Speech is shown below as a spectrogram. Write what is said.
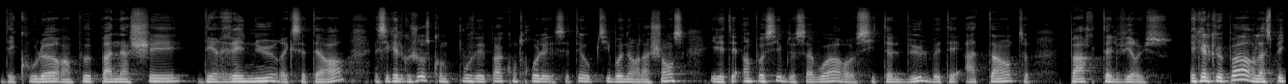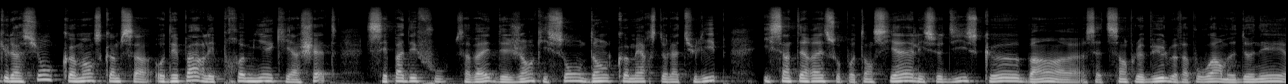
des couleurs un peu panachées, des rainures, etc. Et c'est quelque chose qu'on ne pouvait pas contrôler. C'était au petit bonheur la chance. Il était impossible de savoir euh, si telle bulbe était atteinte par tel virus. Et quelque part, la spéculation commence comme ça. Au départ, les premiers qui achètent, c'est pas des fous. Ça va être des gens qui sont dans le commerce de la tulipe. Ils s'intéressent au potentiel. Ils se disent que ben euh, cette simple bulbe va pouvoir me donner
